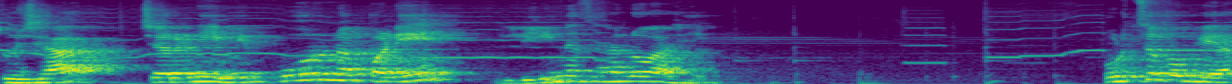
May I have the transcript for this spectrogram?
तुझ्या चरणी मी पूर्णपणे लीन झालो आहे. पुढचं बघूया.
